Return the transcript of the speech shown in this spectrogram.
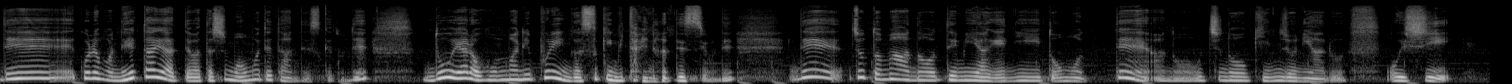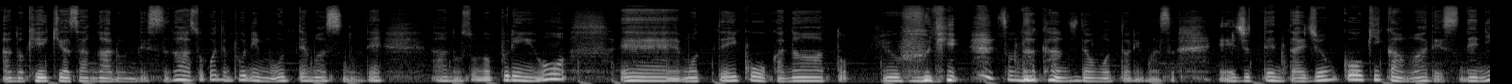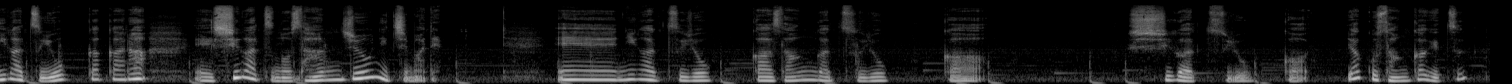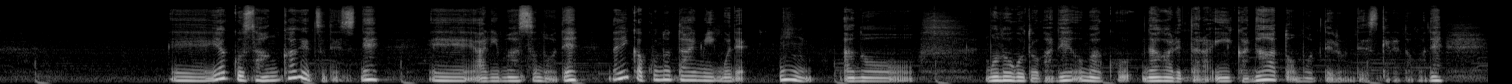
でこれもネタやって私も思ってたんですけどねどうやらほんまにプリンが好きみたいなんですよね。でちょっとまああの手土産にと思ってあのうちの近所にある美味しいあのケーキ屋さんがあるんですがそこでプリンも売ってますのであのそのプリンを、えー、持っていこうかなというふうにそんな感じで思っております。えー、10天体巡行期間はですね2月4日から、えー、4月の30日まで、えー、2月4日3月4日4月4日約3ヶ月、えー、約3ヶ月ですね、えー、ありますので何かこのタイミングで、うん、あの物事がねうまく流れたらいいかなと思ってるんですけれどもね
